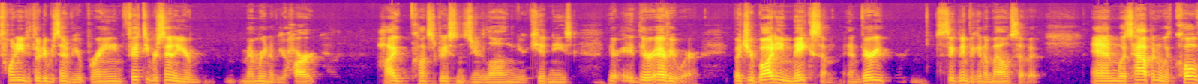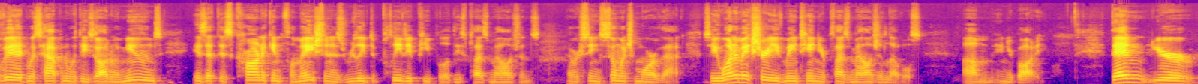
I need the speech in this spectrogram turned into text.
20 to 30% of your brain, 50% of your membrane of your heart, high concentrations in your lung, your kidneys, they're, they're everywhere. But your body makes them and very significant amounts of it. And what's happened with COVID, what's happened with these autoimmunes is that this chronic inflammation has really depleted people of these plasmalogens. And we're seeing so much more of that. So you want to make sure you've maintained your plasmalogen levels um, in your body. Then your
